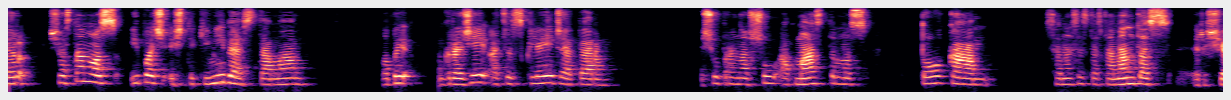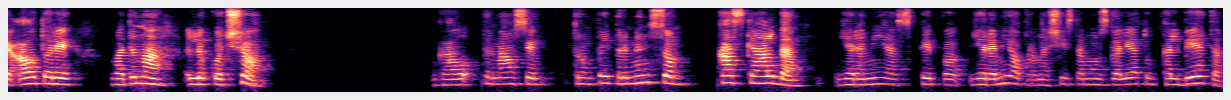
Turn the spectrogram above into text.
Ir šios temos, ypač ištikimybės tema, labai gražiai atsiskleidžia per šių pranašų apmąstymus to, ką Senasis testamentas ir šie autoriai vadina likučiu. Gal pirmiausiai trumpai priminsiu, ką skelbia Jeremijas, kaip Jeremijo pranašystė mums galėtų kalbėti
